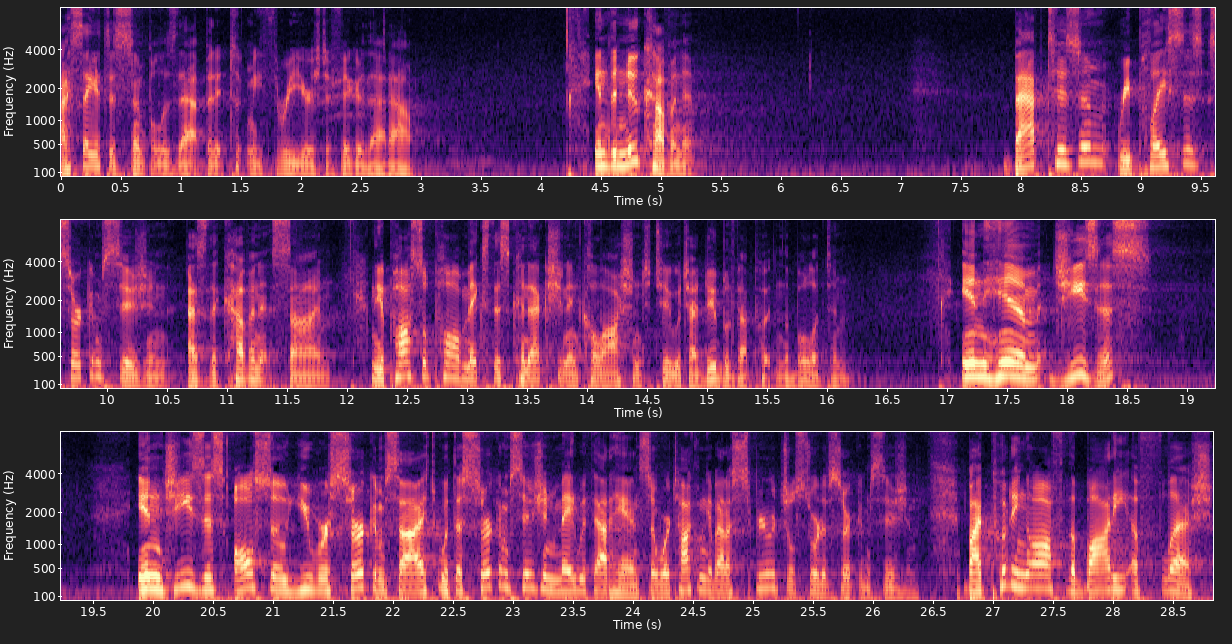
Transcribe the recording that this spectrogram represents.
I say it's as simple as that, but it took me three years to figure that out. In the new covenant, baptism replaces circumcision as the covenant sign. And the Apostle Paul makes this connection in Colossians 2, which I do believe I put in the bulletin. In him, Jesus, in Jesus also you were circumcised with a circumcision made without hands. So we're talking about a spiritual sort of circumcision. By putting off the body of flesh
